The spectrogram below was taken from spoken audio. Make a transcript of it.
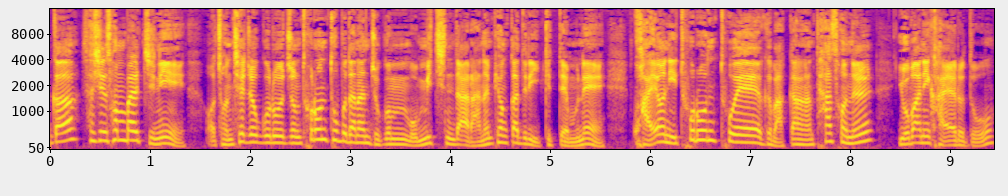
가 사실 선발진이 어, 전체적으로 좀 토론토보다는 조금 못 미친다라는 평가들이 있기 때문에 과연 이 토론토의 그 막강한 타선을 요바니 가야르도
